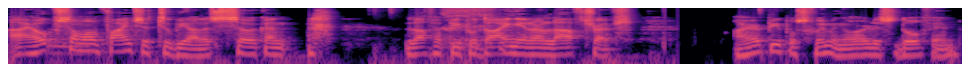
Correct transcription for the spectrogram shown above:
I hope hmm. someone finds it to be honest, so I can laugh at people dying in our laugh traps. I hear people swimming or this dolphin.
